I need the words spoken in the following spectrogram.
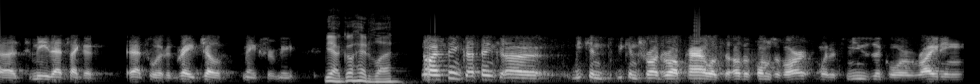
uh, to me, that's like a that's what a great joke makes for me. Yeah, go ahead, Vlad. No, I think I think uh, we can we can draw draw a parallel to other forms of art, whether it's music or writing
